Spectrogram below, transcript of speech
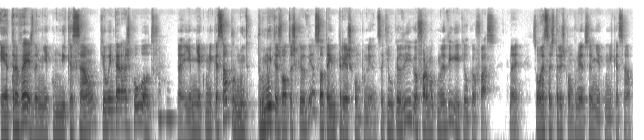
é através da minha comunicação que eu interajo com o outro. Uhum. É? E a minha comunicação, por, muito, por muitas voltas que eu dê, só tem três componentes. Aquilo que eu digo, a forma como eu digo e aquilo que eu faço. É? São essas três componentes da minha comunicação.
